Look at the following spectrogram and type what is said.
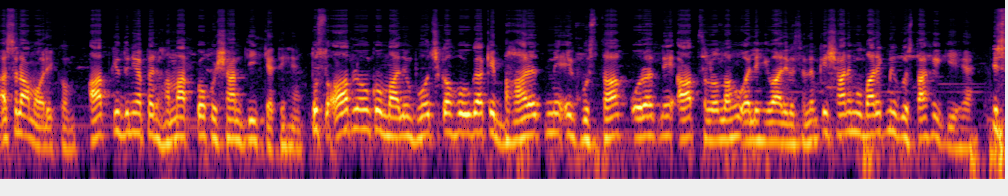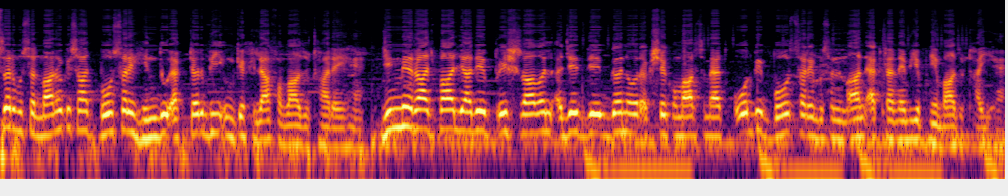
अस्सलाम वालेकुम आपकी दुनिया पर हम आपको खुश आमदीद कहते हैं। दोस्तों, आप लोगों को मालूम हो चुका होगा कि भारत में एक गुस्ताख औरत ने आप सल्लल्लाहु अलैहि वसल्लम की शान मुबारक में गुस्ताखी की है। इस पर मुसलमानों के साथ बहुत सारे हिंदू एक्टर भी उनके खिलाफ आवाज़ उठा रहे हैं। जिनमें राजपाल यादव, प्रेश रावल, अजय देवगन और अक्षय कुमार समेत और भी बहुत सारे मुसलमान एक्टर ने भी अपनी आवाज़ उठाई है।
